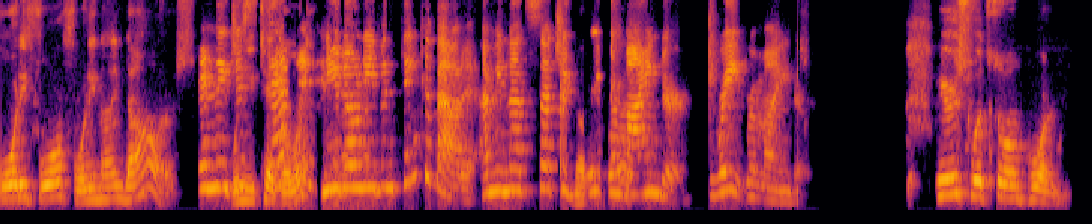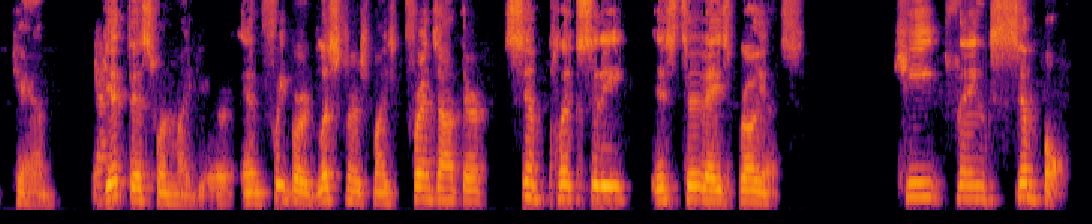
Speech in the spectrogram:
$44, $49. And they just you take a look it, and you don't even think about it. I mean, that's such a great reminder. Great reminder. Here's what's so important, Cam. Yeah. Get this one, my dear, and Freebird listeners, my friends out there. Simplicity is today's brilliance. Keep things simple.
